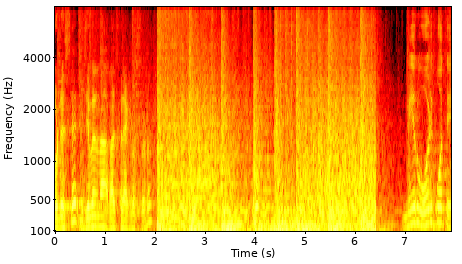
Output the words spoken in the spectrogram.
ఓటేస్తే నిజమైన రాజకీయ నాయకుడు వస్తాడు. మీరు ఓడిపోతే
